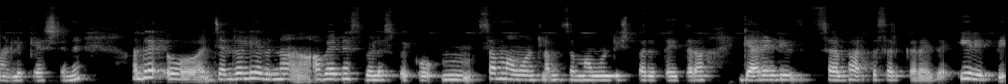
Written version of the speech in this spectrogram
ಮಾಡಲಿಕ್ಕೆ ಅಷ್ಟೇ ಅಂದರೆ ಜನರಲಿ ಅದನ್ನು ಅವೇರ್ನೆಸ್ ಬೆಳೆಸಬೇಕು. Sum amount lump sum amount ಇಷ್ಟು ಬರುತ್ತೆ ಈ ಥರ ಗ್ಯಾರಂಟಿ ಸ, ಭಾರತ ಸರ್ಕಾರ ಇದೆ. ಈ ರೀತಿ.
